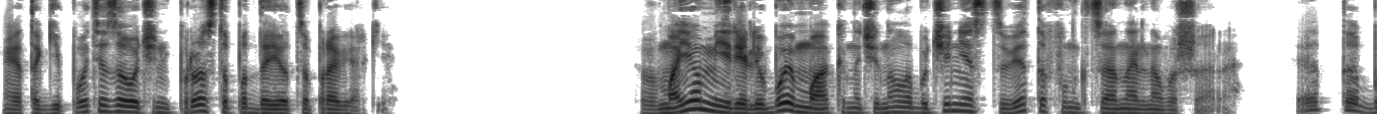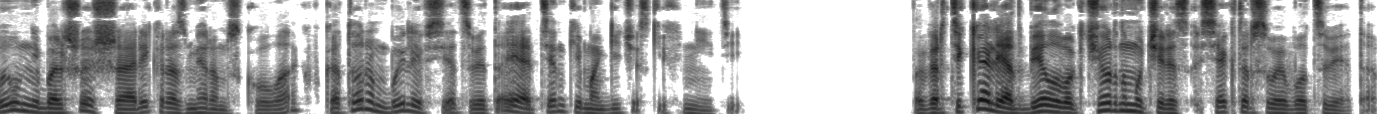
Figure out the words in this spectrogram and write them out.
Эта гипотеза очень просто поддается проверке. В моем мире любой маг начинал обучение с цвета функционального шара. Это был небольшой шарик размером с кулак, в котором были все цвета и оттенки магических нитей. По вертикали от белого к черному через сектор своего цвета.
